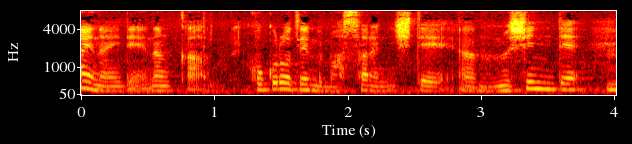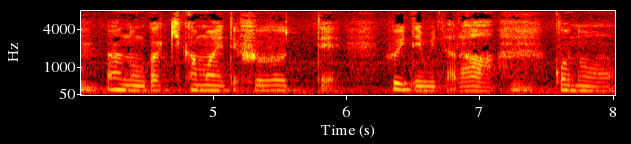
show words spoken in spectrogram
えないでなんか心を全部まっさらにしてあの無心で、うん。あの楽器構えてふーって吹いてみたら、この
